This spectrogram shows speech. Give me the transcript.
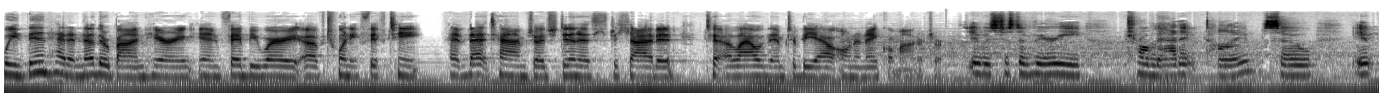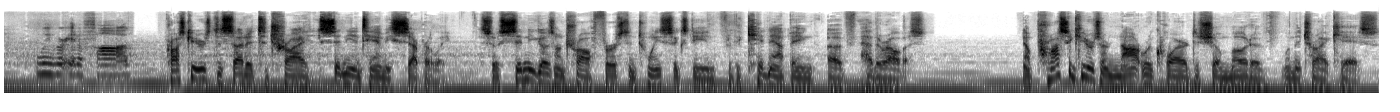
We then had another bond hearing in February of 2015. At that time, Judge Dennis decided to allow them to be out on an ankle monitor. It was just a very traumatic time, so it we were in a fog. Prosecutors decided to try Sidney and Tammy separately. So Sidney goes on trial first in 2016 for the kidnapping of Heather Elvis. Now, prosecutors are not required to show motive when they try a case,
